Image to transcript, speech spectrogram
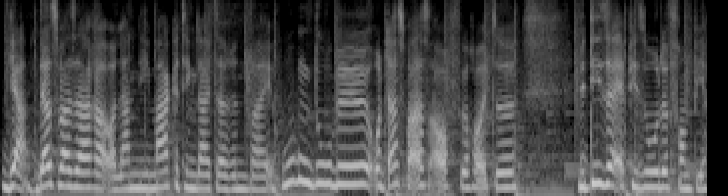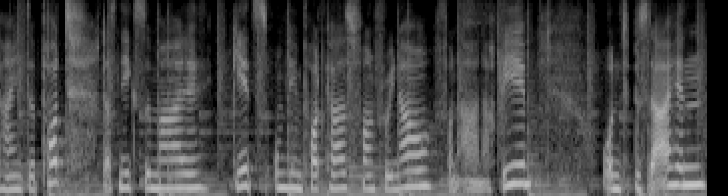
Ja, das war Sarah Orlandi, Marketingleiterin bei Hugendubel. Und das war es auch für heute mit dieser Episode von Behind the Pod. Das nächste Mal geht es um den Podcast von Free Now von A nach B. Und bis dahin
